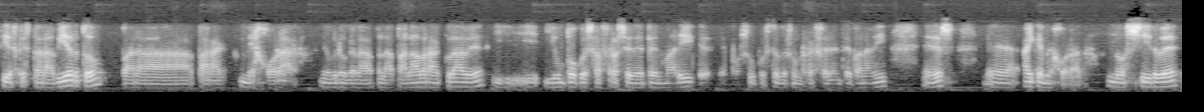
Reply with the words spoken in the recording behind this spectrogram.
tienes que estar abierto para, para mejorar Yo creo que la, palabra clave y, un poco esa frase de Pen Marie, que, por supuesto que es un referente para mí, es eh, hay que mejorar. No sirve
